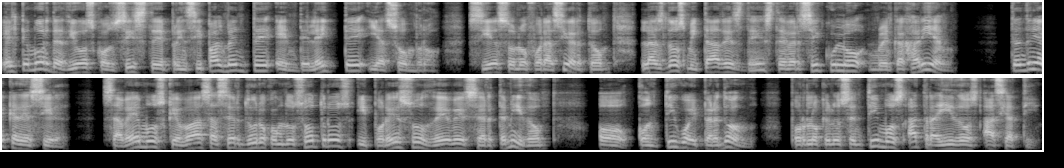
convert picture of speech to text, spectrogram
El temor de Dios consiste principalmente en deleite y asombro. Si eso no fuera cierto, las dos mitades de este versículo no encajarían. Tendría que decir, sabemos que vas a ser duro con nosotros y por eso debes ser temido, o contigo hay perdón, por lo que nos sentimos atraídos hacia ti.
